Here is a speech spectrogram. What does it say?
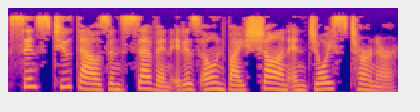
Since 2007 it is owned by Sean and Joyce Turner.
